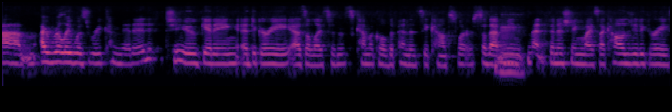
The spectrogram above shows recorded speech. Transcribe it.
um, I really was recommitted to getting a degree as a licensed chemical dependency counselor. So that mm. mean, meant finishing my psychology degree,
